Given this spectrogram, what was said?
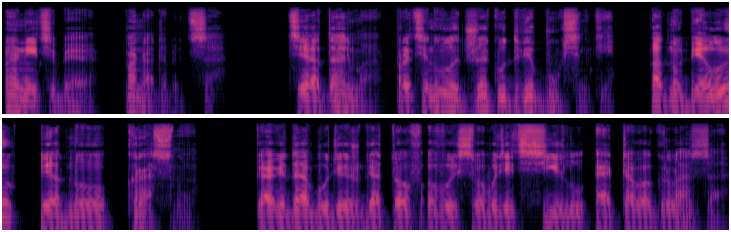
они тебе понадобятся». Теодальма протянула Джеку две бусинки, одну белую и одну красную. Когда будешь готов высвободить силу этого глаза,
